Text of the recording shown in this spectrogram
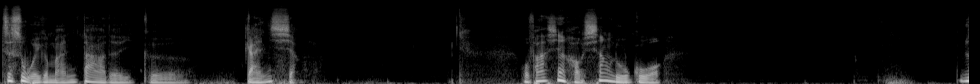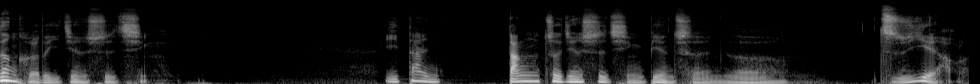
这是我一个蛮大的一个感想。我发现好像如果任何的一件事情，一旦当这件事情变成了。职业好了，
